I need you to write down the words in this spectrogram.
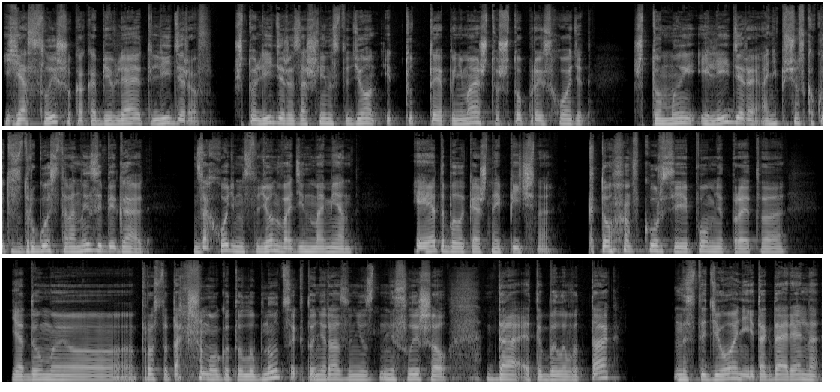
я слышу, как объявляют лидеров, что лидеры зашли на стадион, и тут-то я понимаю, что что происходит, что мы и лидеры, они причем с какой-то с другой стороны забегают, заходим на стадион в один момент. И это было, конечно, эпично. Кто в курсе и помнит про это, я думаю, просто так же могут улыбнуться. Кто ни разу не, не слышал, да, это было вот так на стадионе, и тогда реально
